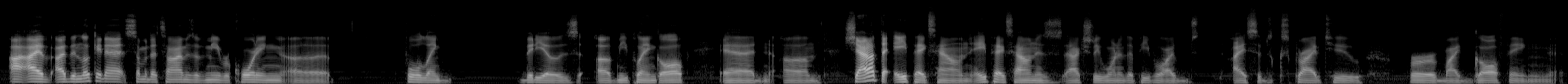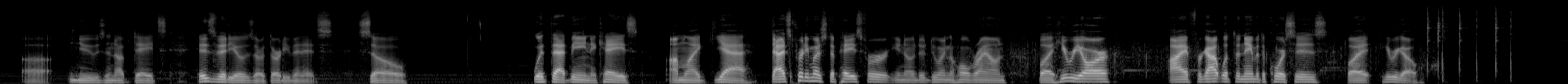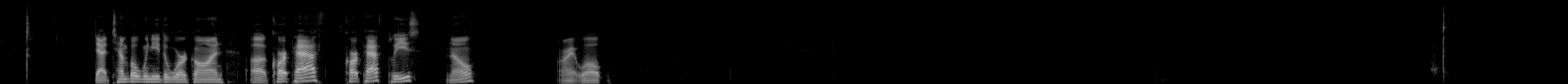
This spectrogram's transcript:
I, I've I've been looking at some of the times of me recording uh full length videos of me playing golf and um shout out to Apex Hound. Apex Hound is actually one of the people I I subscribe to for my golfing uh news and updates. His videos are 30 minutes. So with that being the case, I'm like, yeah, that's pretty much the pace for, you know, doing the whole round. But here we are. I forgot what the name of the course is, but here we go. That tempo we need to work on. Uh, cart path? Cart path, please? No? All right, well.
